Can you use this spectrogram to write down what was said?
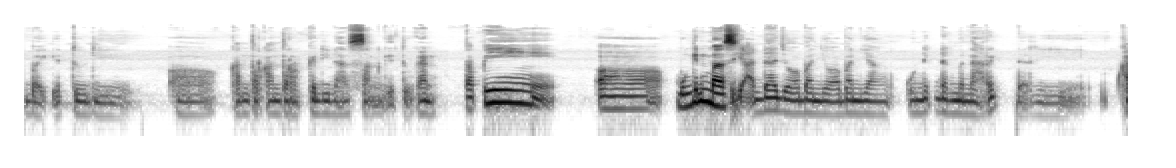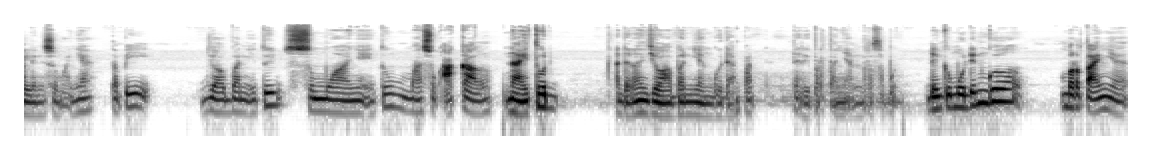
baik itu di kantor kantor-kantor kedinasan gitu kan. Tapi uh, mungkin masih ada jawaban-jawaban yang unik dan menarik dari kalian semuanya. Tapi jawaban itu semuanya itu masuk akal. Nah itu adalah jawaban yang gue dapat dari pertanyaan tersebut. Dan kemudian gue bertanya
